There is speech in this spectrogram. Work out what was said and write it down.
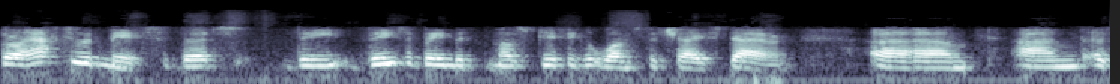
but I have to admit that the, these have been the most difficult ones to chase down. Um, and as,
